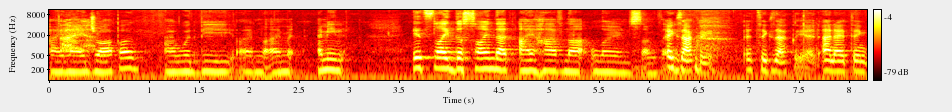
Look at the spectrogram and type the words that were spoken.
I, Ah, I drop it. I would be. I'm, I'm. I mean, it's like the sign that I have not learned something. exactly. It's exactly it, and I think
